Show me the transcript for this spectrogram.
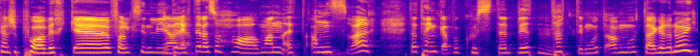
kanskje påvirker folk sin liv direkte, da, så har man et ansvar til å tenke på hvordan det blir Mm. tatt imot av mottakeren òg.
